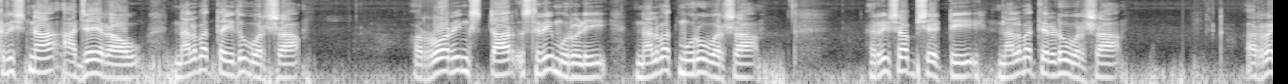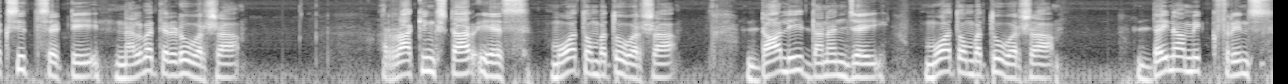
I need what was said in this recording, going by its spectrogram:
ಕೃಷ್ಣ ಅಜಯ್ ರಾವ್, ನಲವತ್ತೈದು ವರ್ಷ. ರೋರಿಂಗ್ ಸ್ಟಾರ್ ಶ್ರೀ ಮುರಳಿ ನಲವತ್ತ್ಮೂರು ವರ್ಷ. ರಿಷಬ್ ಶೆಟ್ಟಿ, ನಲವತ್ತೆರಡು ವರ್ಷ. ರಕ್ಷಿತ್ ಶೆಟ್ಟಿ, ನಲವತ್ತೆರಡು ವರ್ಷ. ರಾಕಿಂಗ್ ಸ್ಟಾರ್ ಎಸ್, ಮೂವತ್ತೊಂಬತ್ತು ವರ್ಷ. ಡಾಲಿ ಧನಂಜಯ್, ಮೂವತ್ತೊಂಬತ್ತು ವರ್ಷ. ಡೈನಾಮಿಕ್ ಫ್ರಿನ್ಸ್,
